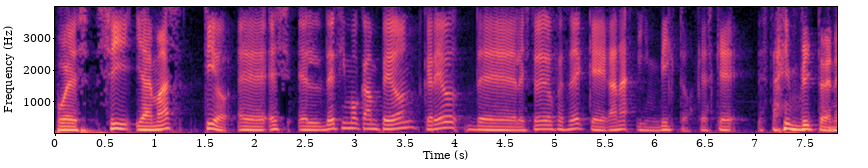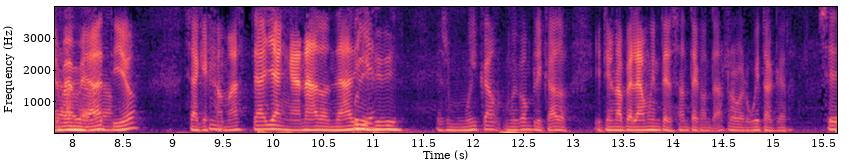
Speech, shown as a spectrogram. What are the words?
Pues sí, y además, tío, eh, es el décimo campeón, creo, de la historia de UFC que gana invicto. Que es que está invicto en Ya, MMA, ya, ya. tío. O sea, que jamás te hayan ganado Muy nadie. difícil. es muy, muy complicado. Y tiene una pelea muy interesante contra Robert Whittaker. Sí.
